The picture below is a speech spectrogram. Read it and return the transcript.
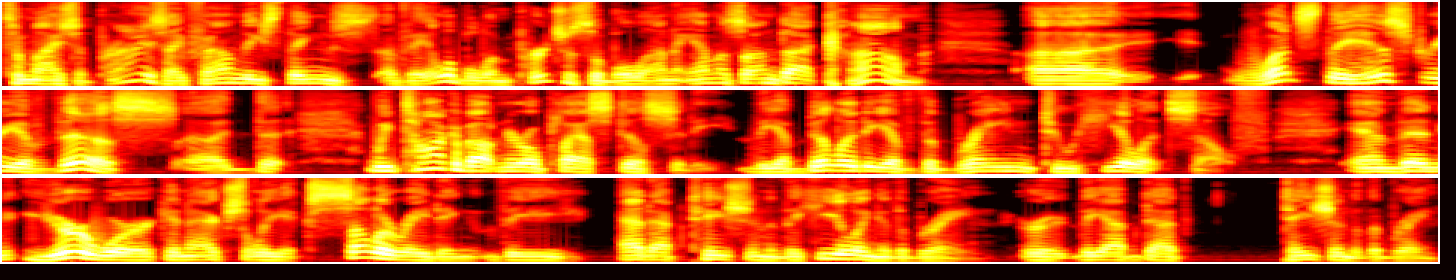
to my surprise, I found these things available and purchasable on Amazon.com. Uh, what's the history of this? Uh, we talk about neuroplasticity, the ability of the brain to heal itself, and then your work in actually accelerating the adaptation and the healing of the brain or the adapt adaptation of the brain.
